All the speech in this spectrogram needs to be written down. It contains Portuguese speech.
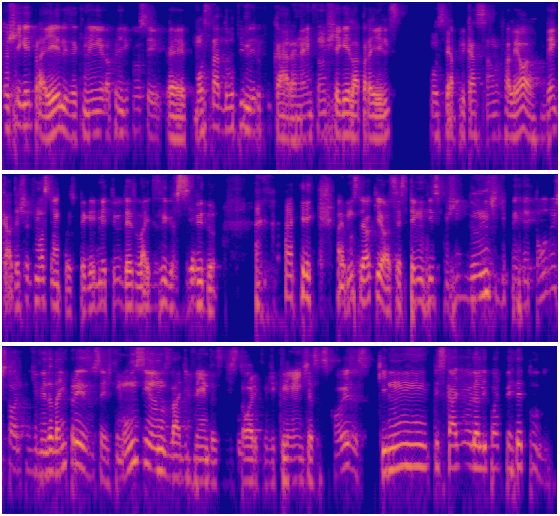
Eu cheguei para eles, é que nem eu aprendi com você, é, mostrador primeiro pro cara, né? Então eu cheguei lá para eles, mostrei a aplicação, falei, ó, oh, vem cá, deixa eu te mostrar uma coisa. Peguei, meti o dedo lá e desliguei o servidor. Aí, aí mostrei aqui, ó, vocês têm um risco gigante de perder todo o histórico de venda da empresa, ou seja, tem 11 anos lá de vendas, de histórico, de cliente, essas coisas, que num piscar de olho ali pode perder tudo.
